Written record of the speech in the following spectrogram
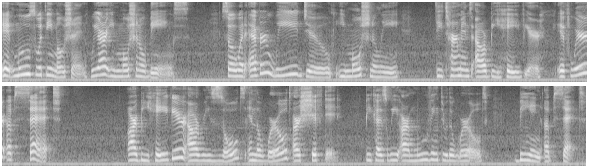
It moves with emotion. We are emotional beings so, whatever we do emotionally determines our behavior. If we're upset, our behavior, our results in the world are shifted because we are moving through the world being upset.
